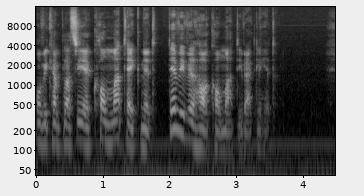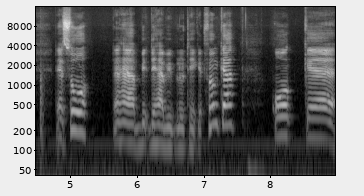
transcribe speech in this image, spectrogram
och vi kan placera kommatecknet där vi vill ha kommat i verkligheten. Det är så den här, det här biblioteket funkar och eh,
